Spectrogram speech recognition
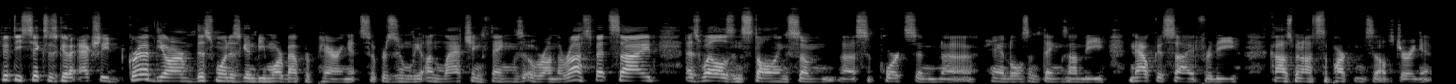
56 is going to actually grab the arm. This one is going to be more about preparing it, so presumably unlatching things over on the Rassvet side, as well as installing some uh, supports and uh, handles and things on the Nauka side for the cosmonauts to park themselves during it.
